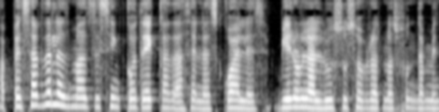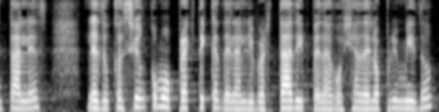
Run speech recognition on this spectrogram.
A pesar de las más de cinco décadas en las cuales vieron la luz sus obras más fundamentales, la educación como práctica de la libertad y pedagogía del oprimido,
